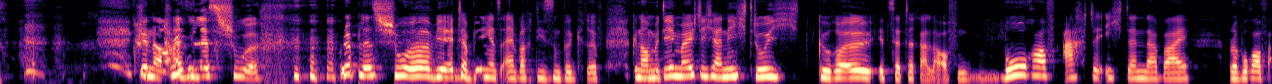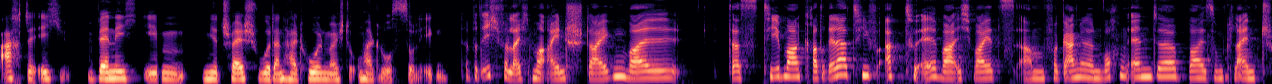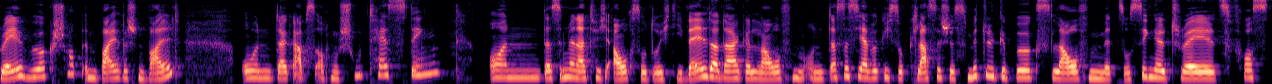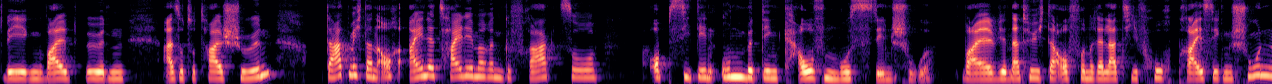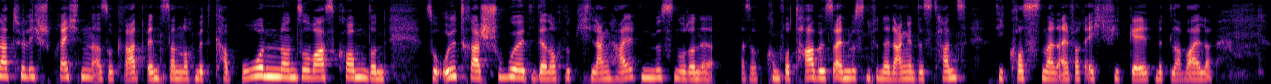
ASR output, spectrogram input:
genau, also Gripless Schuhe. Gripless Schuhe, wir etablieren jetzt einfach diesen Begriff. Genau, mit dem möchte ich ja nicht durch Geröll etc. laufen. Worauf achte ich denn dabei? Oder worauf achte ich, wenn ich eben mir Trailschuhe dann halt holen möchte, um halt loszulegen? Da würde ich vielleicht mal einsteigen, weil das Thema gerade relativ aktuell war. Ich war jetzt am vergangenen Wochenende bei so einem kleinen Trail-Workshop im Bayerischen Wald und da gab es auch ein Schuhtesting und da sind wir natürlich auch so durch die Wälder da gelaufen. Und das ist ja wirklich so klassisches Mittelgebirgslaufen mit so Single Trails, Forstwegen, Waldböden. Also total schön da hat mich dann auch eine Teilnehmerin gefragt, so, ob sie den unbedingt kaufen muss, den Schuh. Weil wir natürlich da auch von relativ hochpreisigen Schuhen natürlich sprechen. Also gerade wenn es dann noch mit Carbon und sowas kommt und so Ultraschuhe, die dann auch wirklich lang halten müssen oder eine, also komfortabel sein müssen für eine lange Distanz, die kosten halt einfach echt viel Geld mittlerweile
